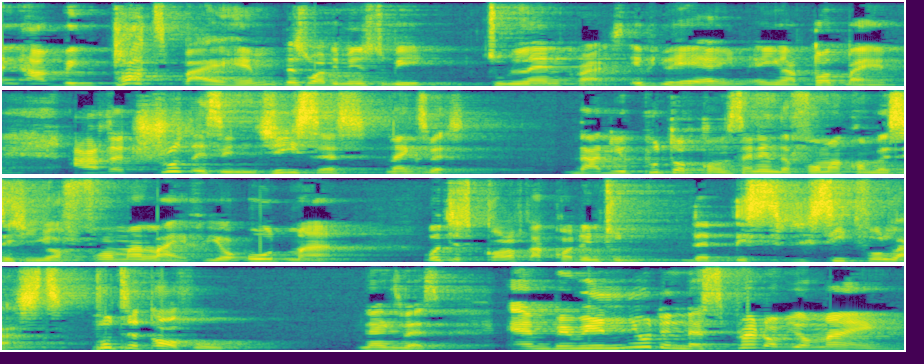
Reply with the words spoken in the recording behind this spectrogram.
and have been taught by him, that's what it means to be, to learn Christ. If you hear him and you are taught by him, as the truth is in Jesus, next verse, that you put up concerning the former conversation, your former life, your old man, which is corrupt according to the deceitful lust. Put it off. Oh. Next verse. And be renewed in the spirit of your mind.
